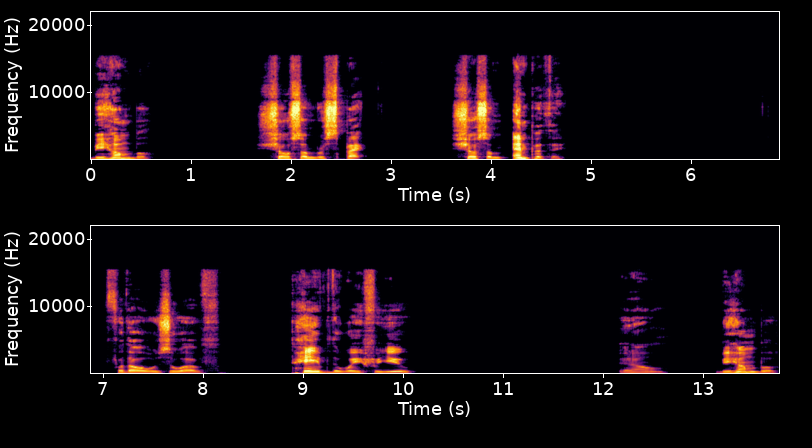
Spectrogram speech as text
Be humble. Show some respect. Show some empathy for those who have paved the way for you. You know, be humble.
